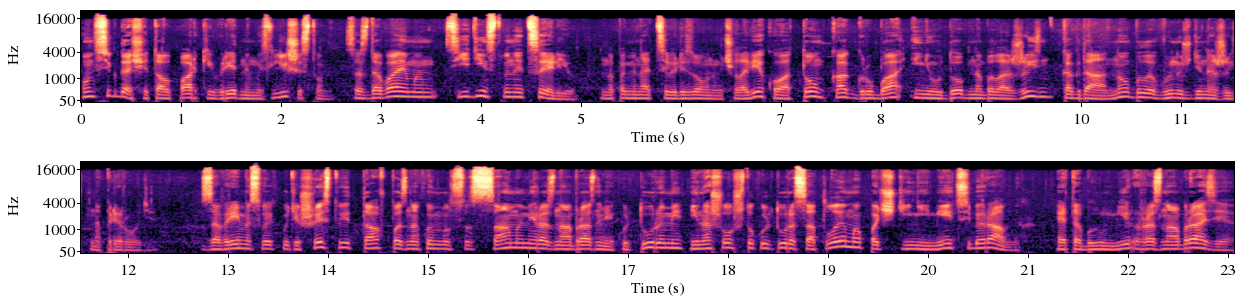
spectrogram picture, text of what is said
Он всегда считал парки вредным излишеством, создаваемым с единственной целью – напоминать цивилизованному человеку о том, как груба и неудобна была жизнь, когда оно было вынуждено жить на природе. За время своих путешествий Тав познакомился с самыми разнообразными культурами и нашел, что культура Сатлема почти не имеет себе равных. Это был мир разнообразия,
